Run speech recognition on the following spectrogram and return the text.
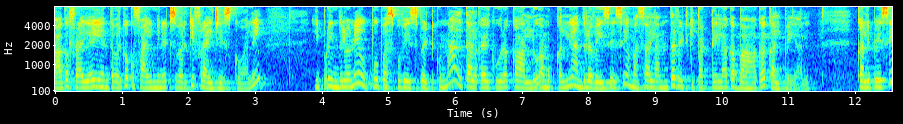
బాగా ఫ్రై అయ్యేంత వరకు ఒక ఫైవ్ మినిట్స్ వరకు ఫ్రై చేసుకోవాలి. ఇప్పుడు ఇందులోనే ఉప్పు పసుపు వేసి పెట్టుకున్న ఈ తలకాయ కూర కాళ్ళు ఆ ముక్కల్ని అందులో వేసేసి ఆ మసాలా అంతా వీటికి పట్టేలాగా బాగా కలిపేయాలి. కలిపేసి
